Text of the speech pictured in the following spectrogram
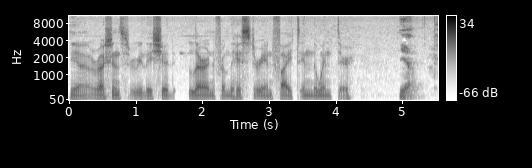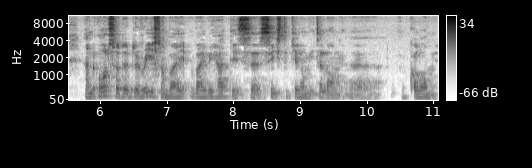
Yeah, Russians really should learn from the history and fight in the winter. Yeah, and also the, the reason why why we had this uh, 60 kilometer long uh, column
